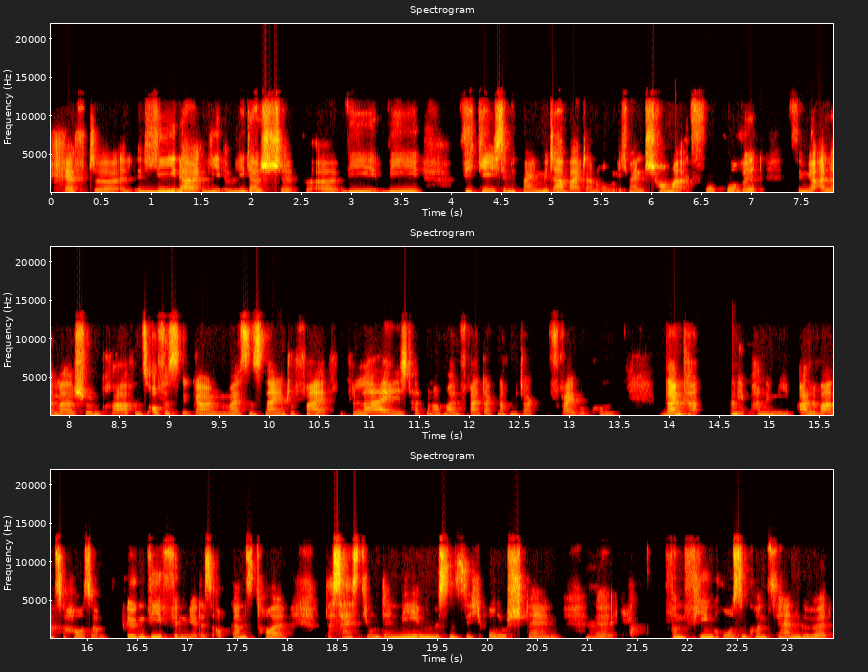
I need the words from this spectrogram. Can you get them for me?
Führungskräfte, Leader, Leadership, äh, wie, wie wie gehe ich denn mit meinen Mitarbeitern um? Ich meine, schau mal, vor Covid sind wir alle mal schön brav ins Office gegangen, meistens 9 to 5. Vielleicht hat man auch mal einen Freitagnachmittag frei bekommen. Dann mhm. kam die Pandemie, alle waren zu Hause. Irgendwie finden wir das auch ganz toll. Das heißt, die Unternehmen müssen sich umstellen. Mhm. Ich habe von vielen großen Konzernen gehört,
